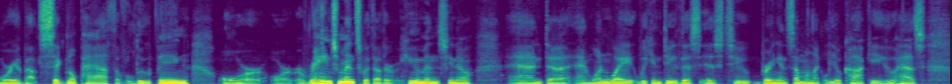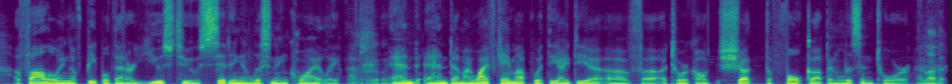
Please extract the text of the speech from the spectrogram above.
worry about signal path of looping or or arrangements with other humans you know? And uh, and one way we can do this is to bring in someone like Leo Kottke who has a following of people that are used to sitting and listening quietly. Absolutely. And and uh, my wife came up with the idea of uh, a tour called "Shut the Folk Up and Listen" tour. I love it.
